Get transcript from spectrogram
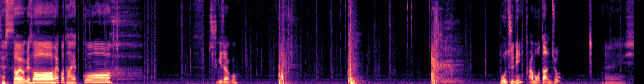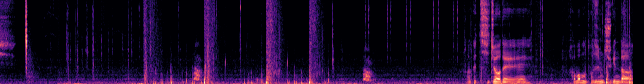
됐어 여기서 할 거 다 했고 죽이자고. 뭐 주니? 아무것도 안 줘? 에이씨. 아그 지저대. 한 번만 더 지면 죽인다.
